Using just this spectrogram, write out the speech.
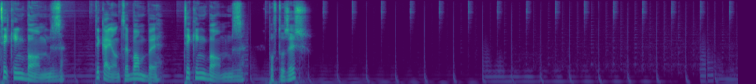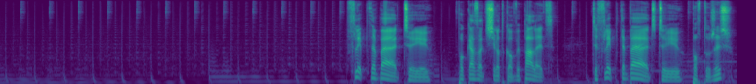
Ticking bombs. Tykające bomby. Ticking bombs. Powtórzysz? Flip the bird to you. Pokazać środkowy palec. To flip the bird to you. Powtórzysz?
